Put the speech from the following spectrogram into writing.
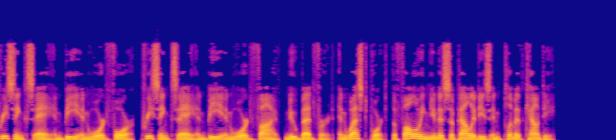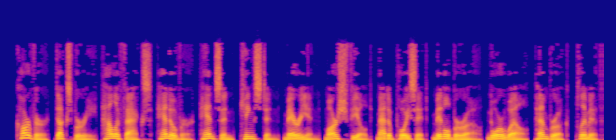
Precincts A and B in Ward 4, Precincts A and B in Ward 5, New Bedford, and Westport. The following municipalities in Plymouth County: Carver, Duxbury, Halifax, Hanover, Hanson, Kingston, Marion, Marshfield, Mattapoisett, Middleborough, Norwell, Pembroke, Plymouth,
